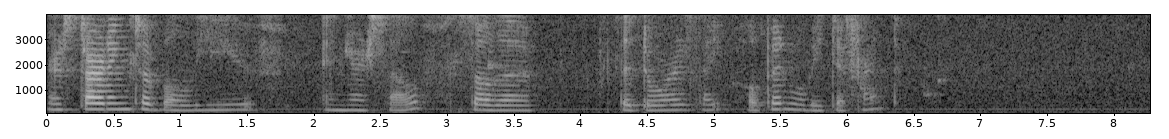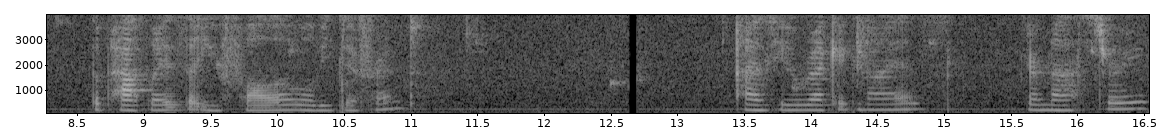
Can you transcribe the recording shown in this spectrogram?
You're starting to believe in yourself, so the the doors that you open will be different. The pathways that you follow will be different. As you recognize your mastery,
